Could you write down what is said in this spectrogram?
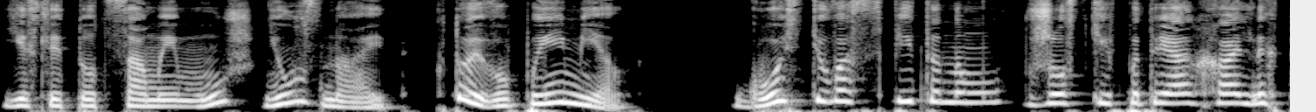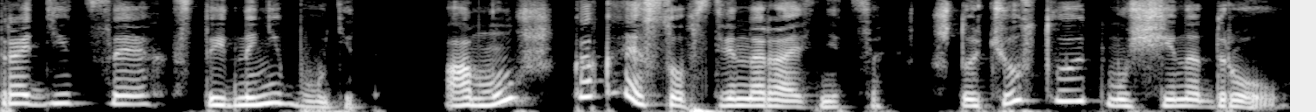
если тот самый муж не узнает, кто его поимел, Гостю, воспитанному в жестких патриархальных традициях, стыдно не будет. А муж, какая, собственно, разница, что чувствует мужчина Дроу?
